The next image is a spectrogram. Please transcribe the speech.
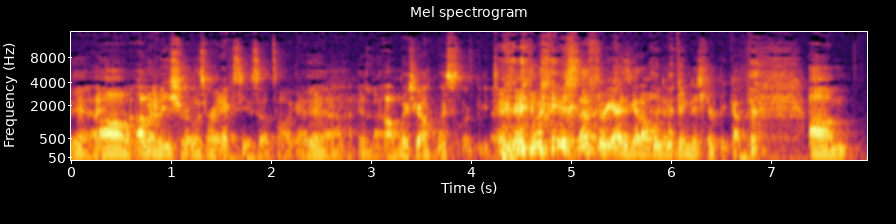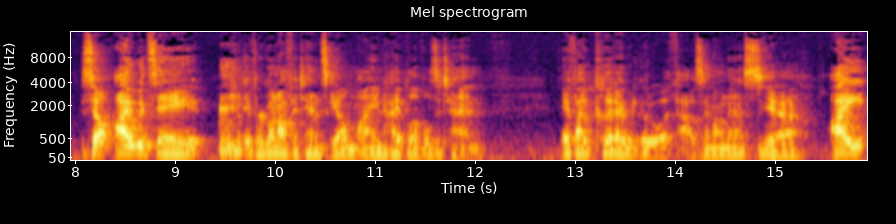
Yeah, Oh, I'm I gonna be shirtless right next to you, so it's all good. yeah, and I'll make sure I have my Slurpee too. It's not three guys got to hold a penis slurpee cup. Um, so I would say if we're going off a ten scale, mine hype level's a ten. If I could, I would go to a thousand on this. Yeah, I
